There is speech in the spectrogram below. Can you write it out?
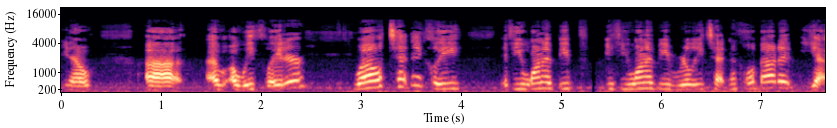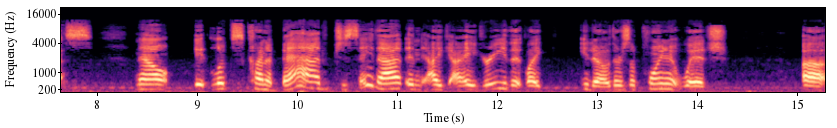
you know, uh, a, a week later? Well, technically, if you want to be if you want to be really technical about it, yes. Now it looks kind of bad to say that, and I, I agree that like you know, there's a point at which uh,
